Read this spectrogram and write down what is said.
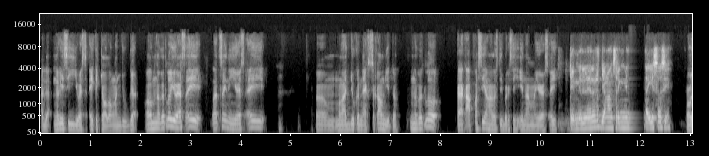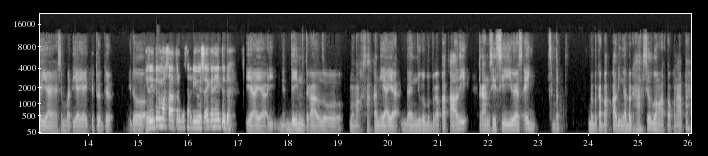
agak ngeri sih USA kecolongan juga. Kalau menurut lo USA let's say nih USA em, melaju ke next round gitu menurut lo kayak apa sih yang harus dibersihin sama USA Damian Lillard jangan sering minta ISO sih. oh iya ya sempat iya ya itu itu itu, itu Itu masalah terbesar di USA kayaknya itu dah. ya ya Dame terlalu memaksakan ya ya dan juga beberapa kali transisi USA sempat beberapa kali nggak berhasil gua nggak tahu kenapa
